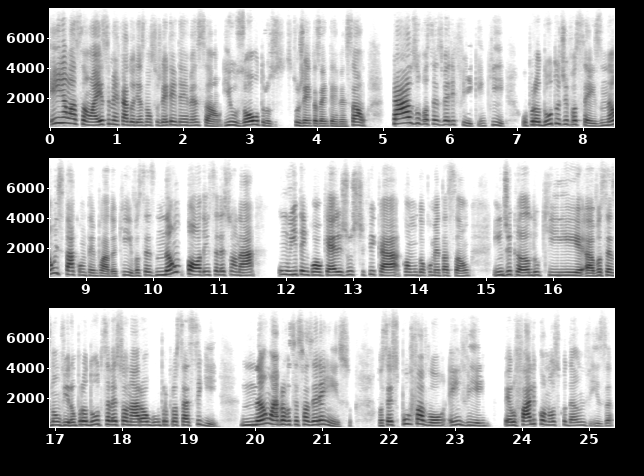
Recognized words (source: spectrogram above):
Em relação a esse mercadorias não sujeitas à intervenção e os outros sujeitos à intervenção, caso vocês verifiquem que o produto de vocês não está contemplado aqui, vocês não podem selecionar um item qualquer e justificar como documentação, indicando que uh, vocês não viram produto, selecionaram algum para o processo seguir. Não é para vocês fazerem isso. Vocês, por favor, enviem pelo Fale Conosco da Anvisa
